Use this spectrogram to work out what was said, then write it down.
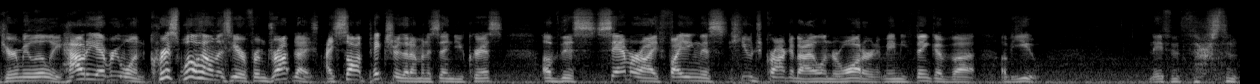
Jeremy Lilly. Howdy, everyone. Chris Wilhelm is here from Drop Dice. I saw a picture that I'm going to send you, Chris, of this samurai fighting this huge crocodile underwater, and it made me think of, uh, of you. Nathan Thurston.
